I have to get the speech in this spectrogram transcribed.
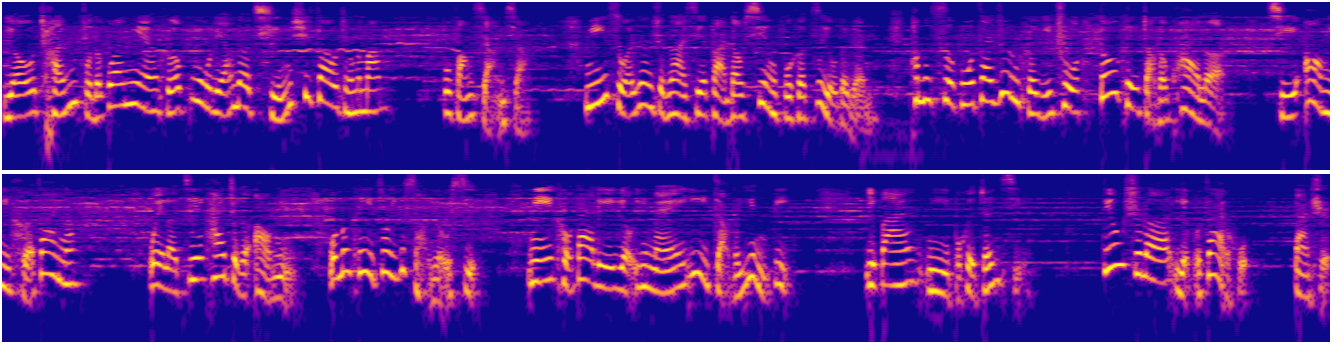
由陈腐的观念和不良的情绪造成的吗？不妨想一想。你所认识的那些感到幸福和自由的人，他们似乎在任何一处都可以找到快乐，其奥秘何在呢？为了揭开这个奥秘，我们可以做一个小游戏。你口袋里有一枚一角的硬币，一般你不会珍惜，丢失了也不在乎。但是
